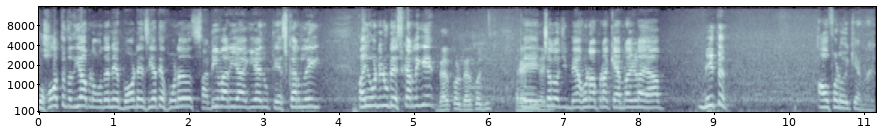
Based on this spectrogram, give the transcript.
ਬਹੁਤ ਵਧੀਆ ਬਣਾਉਂਦੇ ਨੇ ਬਹੁਤ ਟੇਸਟੀ ਆ ਤੇ ਹੁਣ ਸਾਡੀ ਵਾਰੀ ਆ ਗਈ ਹੈ ਇਹਨੂੰ ਟੇਸਟ ਕਰਨ ਲਈ। ਭਾਈ ਹੁਣ ਇਹਨੂੰ ਟੇਸਟ ਕਰ ਲਈਏ? ਬਿਲਕੁਲ ਬਿਲਕੁਲ ਜੀ। ਰੈਡੀ ਤੇ ਚਲੋ ਜੀ ਮੈਂ ਹੁਣ ਆਪਣਾ ਕੈਮਰਾ ਜਿਹੜਾ ਆ ਮਿਤ ਆਓ ਫੜੋ ਇਹ ਕੈਮਰਾ ਜੀ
